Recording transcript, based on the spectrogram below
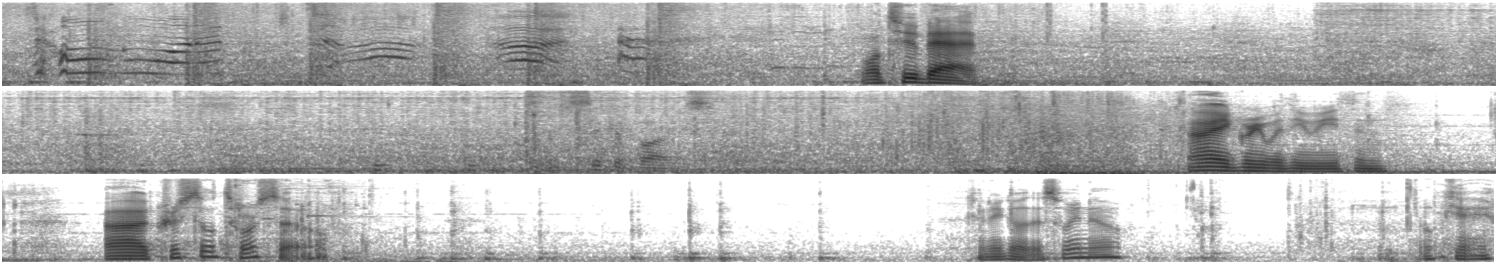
Don't wanna die. Well, too bad. I'm sick of bugs. I agree with you, Ethan. Uh, Crystal Torso. I go this way now? Okay.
